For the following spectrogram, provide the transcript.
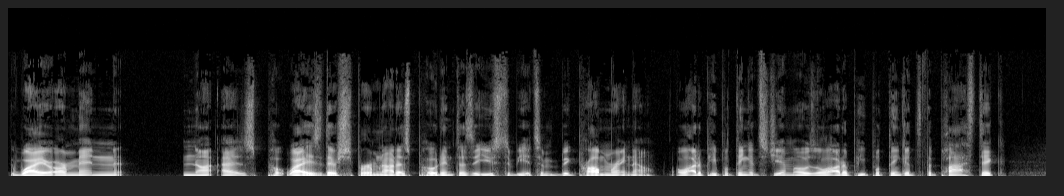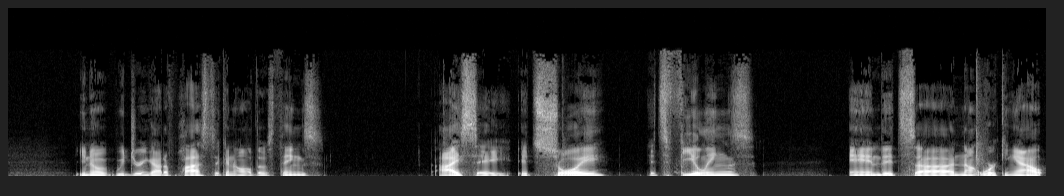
why are men not as po- why is their sperm not as potent as it used to be? It's a big problem right now. A lot of people think it's gmos a lot of people think it's the plastic you know, we drink out of plastic and all those things. I say it's soy, it's feelings, and it's uh, not working out,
